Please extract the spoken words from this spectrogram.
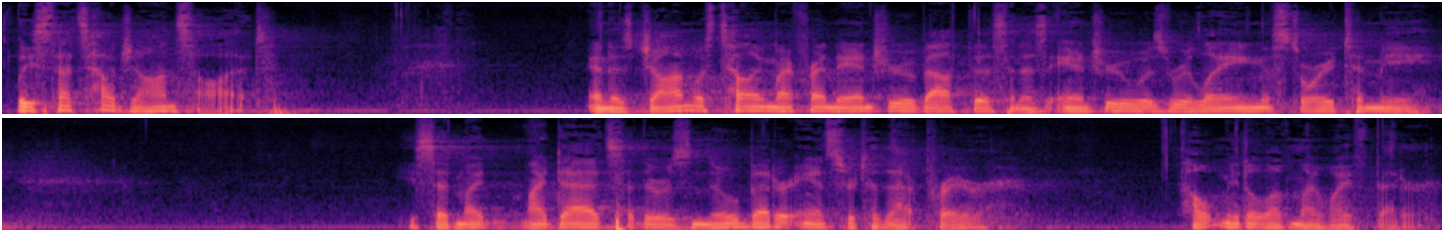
At least that's how John saw it. And as John was telling my friend Andrew about this, and as Andrew was relaying the story to me, he said, My, my dad said there was no better answer to that prayer. Help me to love my wife better.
